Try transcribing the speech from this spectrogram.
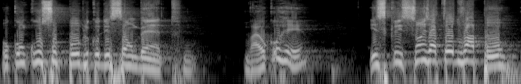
o concurso público de São Bento vai ocorrer. Inscrições a todo vapor.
